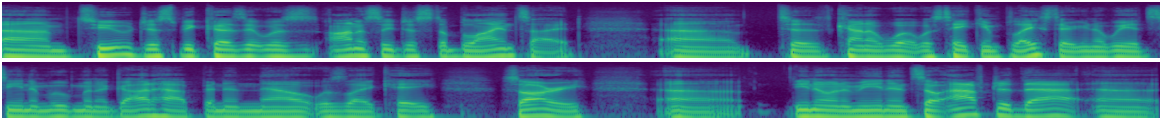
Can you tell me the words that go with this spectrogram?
um, too, just because it was honestly just a blindside uh, to kind of what was taking place there. You know, we had seen a movement of God happen, and now it was like, hey, sorry. Uh, you know what I mean? And so after that, uh,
